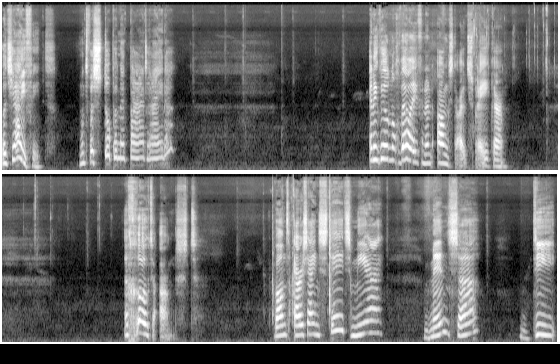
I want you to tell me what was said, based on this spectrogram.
wat jij vindt. Moeten we stoppen met paardrijden? En ik wil nog wel even een angst uitspreken. Een grote angst. Want er zijn steeds meer mensen die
